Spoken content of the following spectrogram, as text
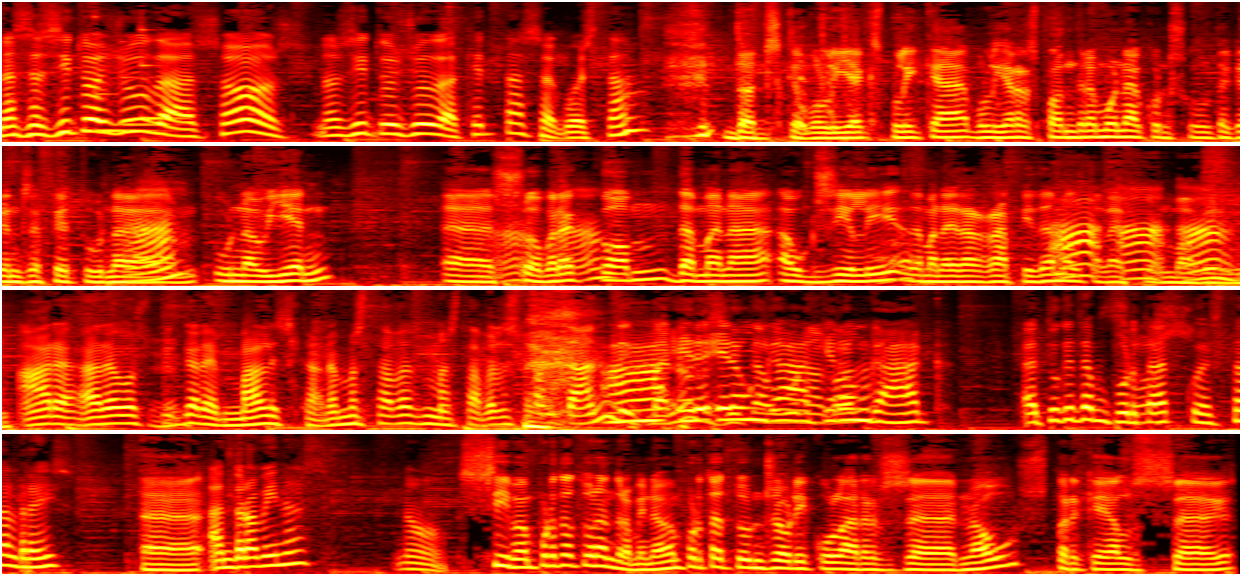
Necessito ajuda, sos, necessito ajuda. Què et passa, Cuesta? doncs que volia explicar, volia respondre amb una consulta que ens ha fet una, Ah. una oient eh, sobre ah. com demanar auxili de manera ràpida amb el telèfon mòbil. ah, ara, ara ho explicarem. Val, és que ara m'estaves espantant. Dic, Ah, bueno, era, era un gag, era un gag. A tu què t'han portat, Cuesta, els Reis? Eh, Andròmines? No. Sí, m'han portat un Andròmina, m'han portat uns auriculars eh, nous, perquè els, eh,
